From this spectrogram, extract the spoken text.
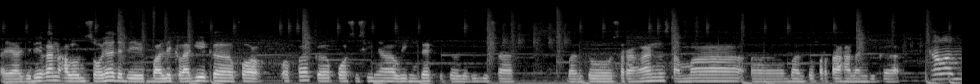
Ya, jadi kan Alonso-nya jadi balik lagi ke for, apa ke posisinya wingback gitu. Jadi bisa bantu serangan sama uh, bantu pertahanan juga. Kalau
